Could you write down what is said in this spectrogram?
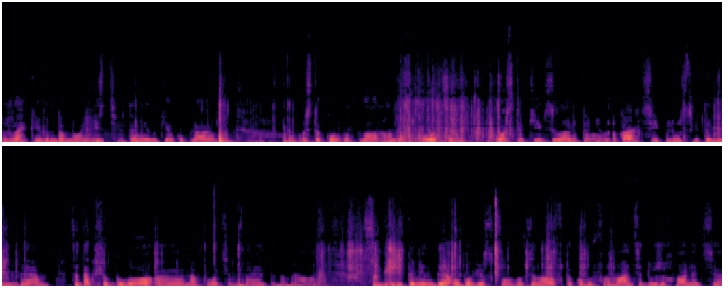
Жилейки він давно їсть, вітамінки я купляю. Ось такого плану. Потім ось такий взяла вітамін кальцій плюс вітамін Д. Це так, щоб було е, на потім, знаєте, набрала. Собі вітамін Д обов'язково взяла в такому форматі. Дуже хвалять е,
